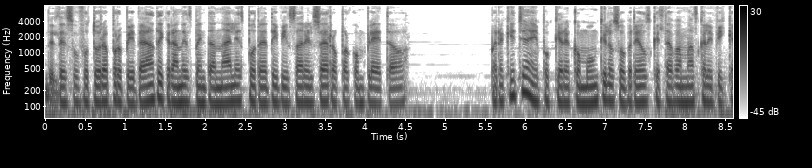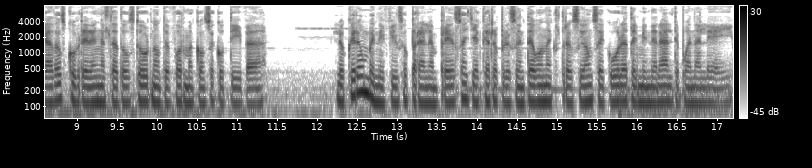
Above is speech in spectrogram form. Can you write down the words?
Desde su futura propiedad de grandes ventanales poder divisar el cerro por completo. Para aquella época era común que los obreros que estaban más calificados cubrieran hasta dos turnos de forma consecutiva, lo que era un beneficio para la empresa ya que representaba una extracción segura del mineral de buena ley.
